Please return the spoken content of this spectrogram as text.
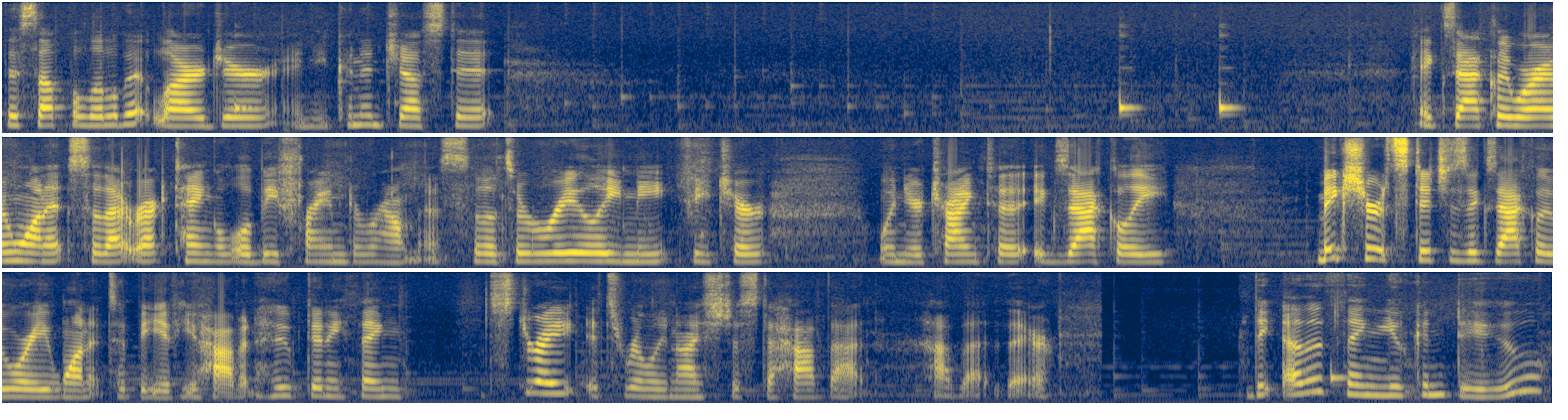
this up a little bit larger and you can adjust it exactly where I want it so that rectangle will be framed around this. So it's a really neat feature when you're trying to exactly make sure it stitches exactly where you want it to be. If you haven't hooped anything straight, it's really nice just to have that have that there. The other thing you can do,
